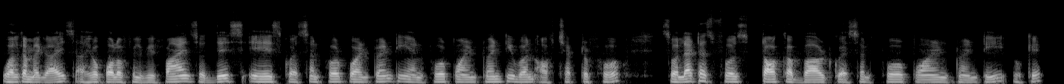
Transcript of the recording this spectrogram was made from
Welcome back guys. I hope all of you will be fine. So this is question 4.20 and 4.21 of chapter 4. So let us first talk about question 4.20. Okay.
